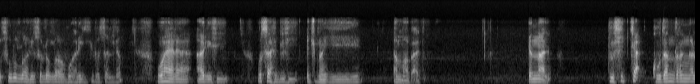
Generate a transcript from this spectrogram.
رسول الله صلى الله عليه وسلم وعلى آله وصحبه أجمعين أما بعد എന്നാൽ ദുഷിച്ച കുതന്ത്രങ്ങൾ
